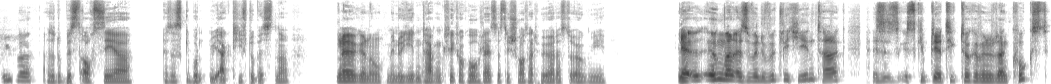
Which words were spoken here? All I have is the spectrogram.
drüber? also du bist auch sehr, es ist gebunden, wie aktiv du bist, ne? Ja, genau. Wenn du jeden Tag einen TikTok hochlädst, ist die Chance halt höher, dass du irgendwie. Ja, ir- irgendwann, also wenn du wirklich jeden Tag, es, ist, es gibt ja TikToker, wenn du dann guckst,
